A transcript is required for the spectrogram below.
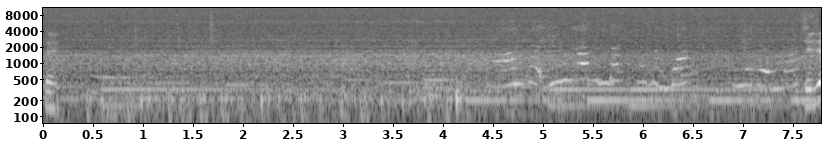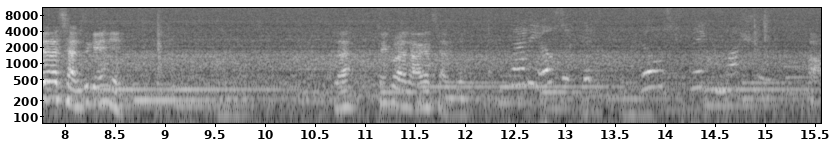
对，姐姐的铲子给你来，先过来拿个铲子。好，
